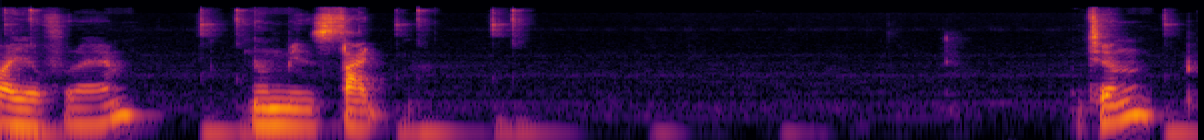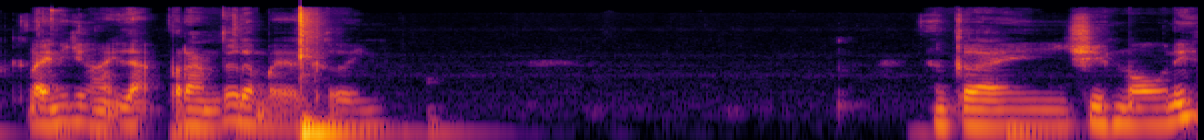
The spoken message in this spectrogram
wireframe នឹងមានសាច់អញ្ចឹងកន្លែងនេះយើងអាចដាក់5ទៅដើម្បីឲ្យឃើញ កន្លែង shift mode នេះ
